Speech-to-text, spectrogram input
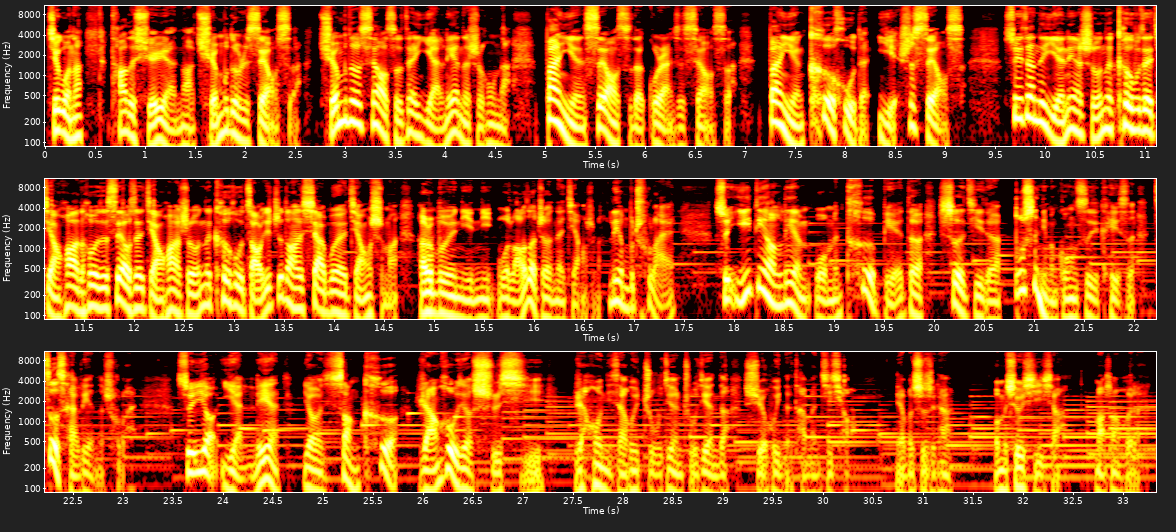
结果呢，他的学员呢，全部都是 sales，全部都是 sales。在演练的时候呢，扮演 sales 的固然是 sales，扮演客户的也是 sales。所以在那演练的时候，那客户在讲话的，或者 sales 在讲话的时候，那客户早就知道他下一步要讲什么。他说：“不，你你我老早知道你在讲什么，练不出来。所以一定要练我们特别的设计的，不是你们公司的 case，这才练得出来。所以要演练，要上课，然后要实习。”然后你才会逐渐、逐渐的学会你的谈判技巧。你要不试试看？我们休息一下，马上回来。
